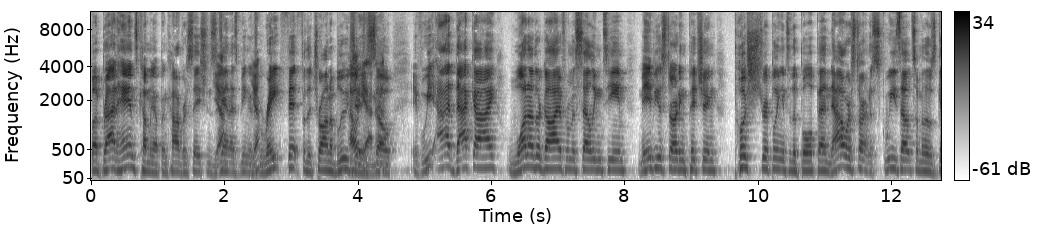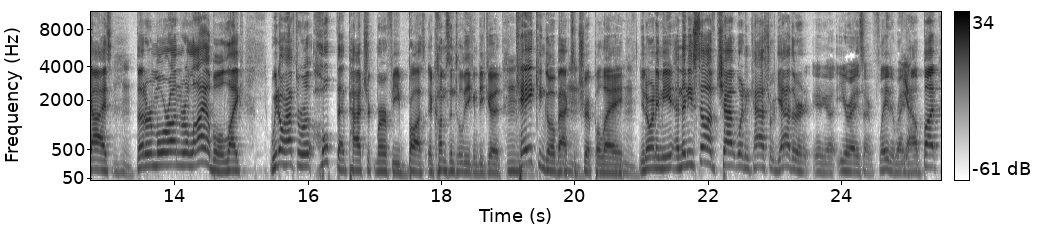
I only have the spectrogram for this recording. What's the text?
But Brad Hand's coming up in conversations Yeah. again as being a Yeah. great fit for the Toronto Blue Jays. yeah, so man. if we add that guy, one other guy from a selling team, maybe a starting pitching, push Stripling into the bullpen. Now we're starting to squeeze out some of those guys Mm-hmm. that are more unreliable. Like we don't have to re- hope that Patrick Murphy bust, uh, comes into league and be good. Mm-hmm. K can go back to AAA. You know what I mean? And then you still have Chatwood and Castro. Yeah, their uh, ERAs are inflated right Yeah. now, but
